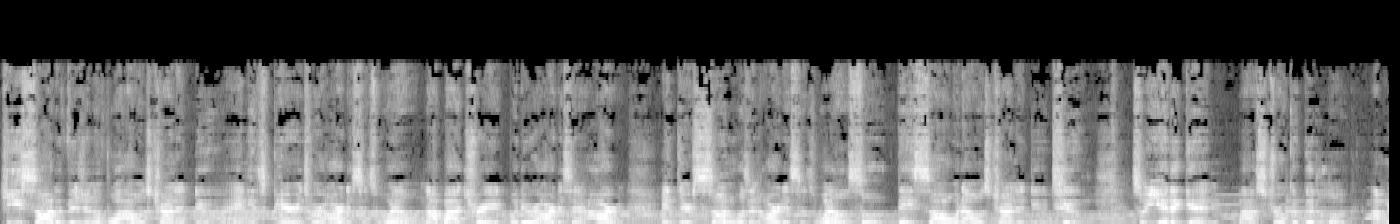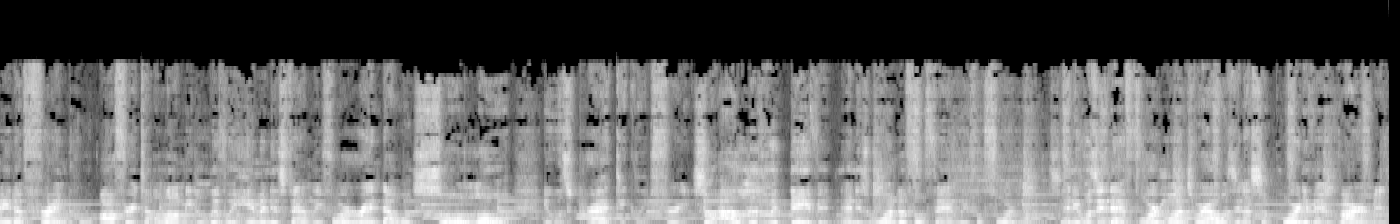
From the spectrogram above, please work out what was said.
He saw the vision of what I was trying to do, and his parents were artists as well. Not by trade, but they were artists at heart. And their son was an artist as well, so they saw what I was trying to do too. So yet again, by a stroke of good luck, I made a friend who offered to allow me to live with him and his family for a rent that was so low, it was practically free. So I lived with David and his wonderful family for four months. And it was in that four months where I was in a supportive environment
